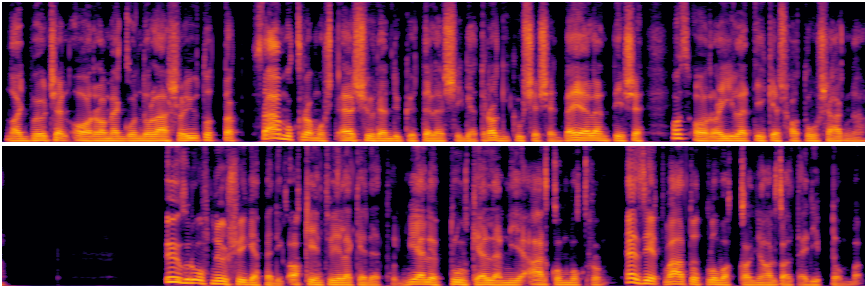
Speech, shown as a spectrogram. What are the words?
nagy bölcsen arra a meggondolásra jutottak, számukra most elsőrendű kötelességet tragikus eset bejelentése az arra illetékes hatóságnál. Ő grófnősége pedig aként vélekedett, hogy mielőbb túl kell lennie árkombokron, ezért váltott lovakkal nyargalt Egyiptomba.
